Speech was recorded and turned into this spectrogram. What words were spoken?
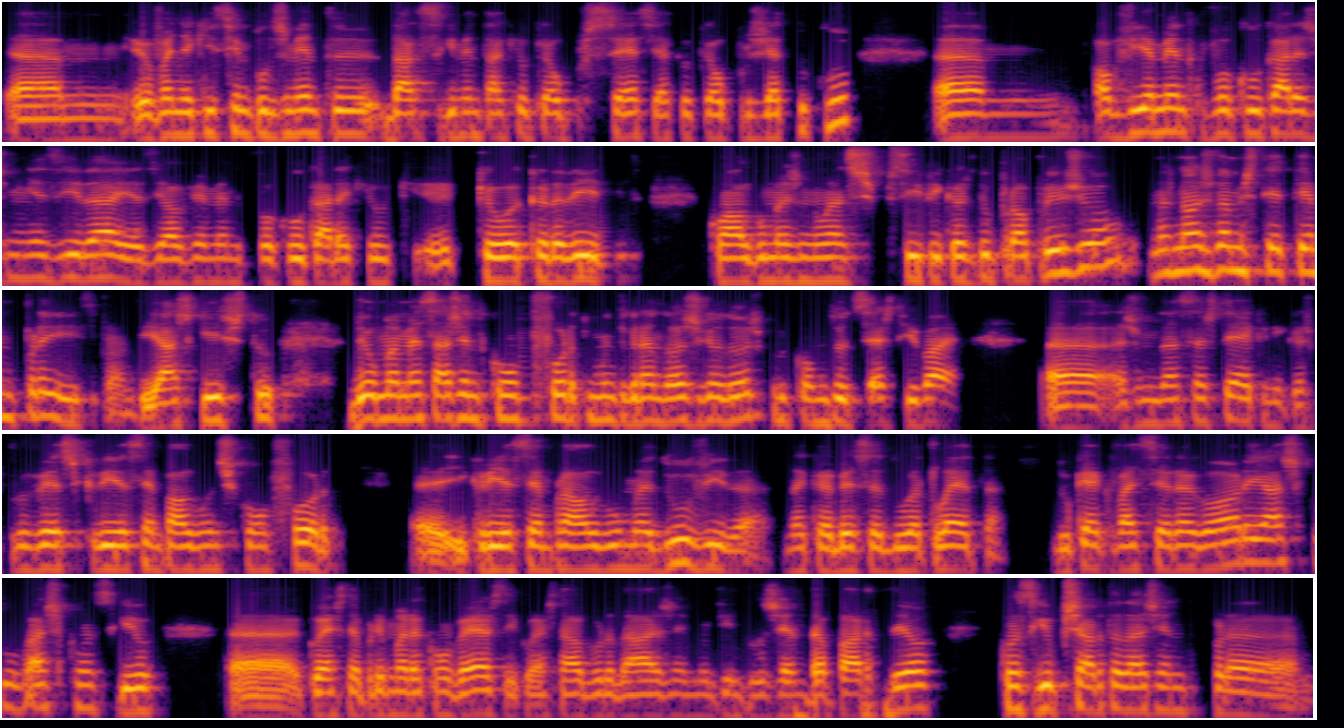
Um, eu venho aqui simplesmente dar seguimento àquilo que é o processo e àquilo que é o projeto do clube. Um, obviamente que vou colocar as minhas ideias e obviamente que vou colocar aquilo que, que, eu acredito com algumas nuances específicas do próprio jogo, mas nós vamos ter tempo para isso. Pronto. E acho que isto deu uma mensagem de conforto muito grande aos jogadores, porque como tu disseste bem, uh, as mudanças técnicas por vezes cria sempre algum desconforto uh, e cria sempre alguma dúvida na cabeça do atleta do que é que vai ser agora e acho que o Vasco conseguiu uh, com esta primeira conversa e com esta abordagem muito inteligente da parte dele, conseguiu puxar toda a gente para,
